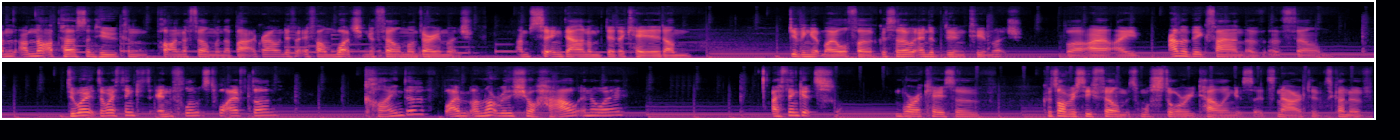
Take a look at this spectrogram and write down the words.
I'm I'm not a person who can put on a film in the background. If if I'm watching a film, I'm very much I'm sitting down. I'm dedicated. I'm giving it my all focus. I don't end up doing too much, but I, I am a big fan of, of film. Do I do I think it's influenced what I've done? Kind of, but I'm I'm not really sure how in a way. I think it's more a case of because obviously film it's more storytelling, it's it's narrative, it's kind of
